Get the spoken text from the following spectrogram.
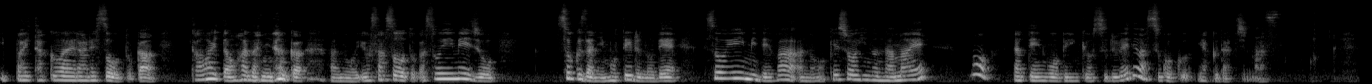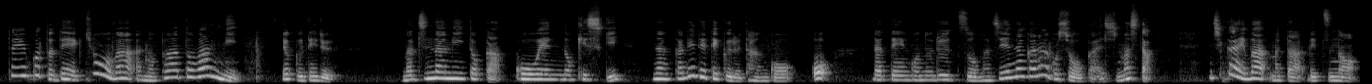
いっぱい蓄えられそうとか乾いたお肌になんかあの良さそうとかそういうイメージを即座に持てるのでそういう意味ではあの化粧品の名前のラテン語を勉強する上ではすごく役立ちます。ということで今日はあのパート1によく出る街並みとか公園の景色なんかで出てくる単語をラテン語のルーツを交えながらご紹介しました。次回はまた別の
